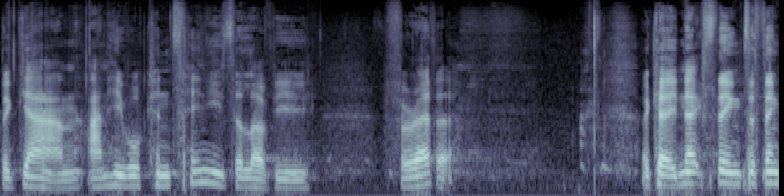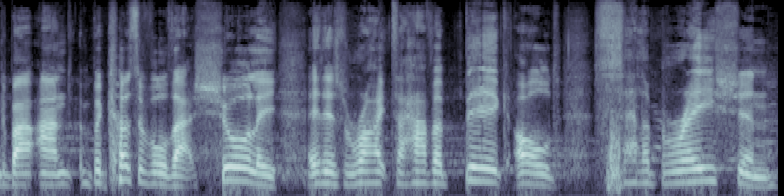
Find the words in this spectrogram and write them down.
began, and He will continue to love you forever. Okay, next thing to think about, and because of all that, surely it is right to have a big old celebration.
